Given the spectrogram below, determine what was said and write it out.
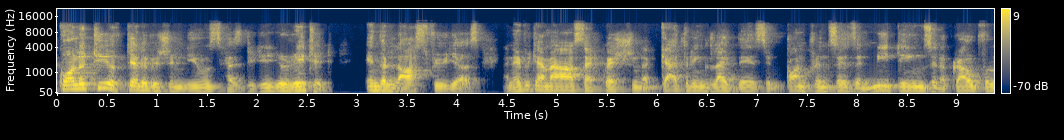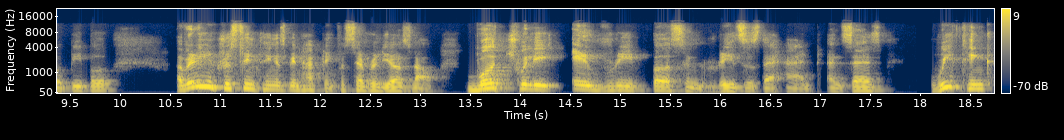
quality of television news has deteriorated in the last few years. And every time I ask that question at gatherings like this, in conferences, in meetings, in a crowd full of people, a very interesting thing has been happening for several years now. Virtually every person raises their hand and says, We think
